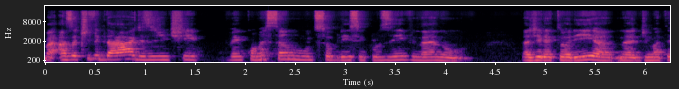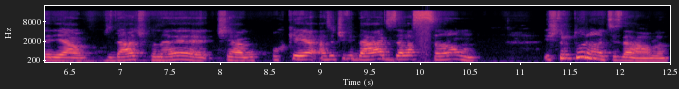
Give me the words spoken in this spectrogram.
As atividades, a gente vem conversando muito sobre isso, inclusive, né, no, na diretoria né, de material didático, né, Tiago, porque as atividades, elas são estruturantes da aula,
